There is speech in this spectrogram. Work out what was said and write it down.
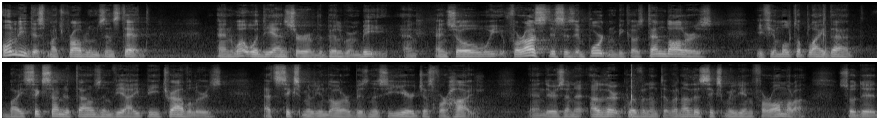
only this much problems instead? And what would the answer of the pilgrim be? And, and so we, for us, this is important because $10, if you multiply that by 600,000 VIP travelers, that's $6 million business a year just for Hajj. And there's another equivalent of another 6 million for Umrah. So the,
